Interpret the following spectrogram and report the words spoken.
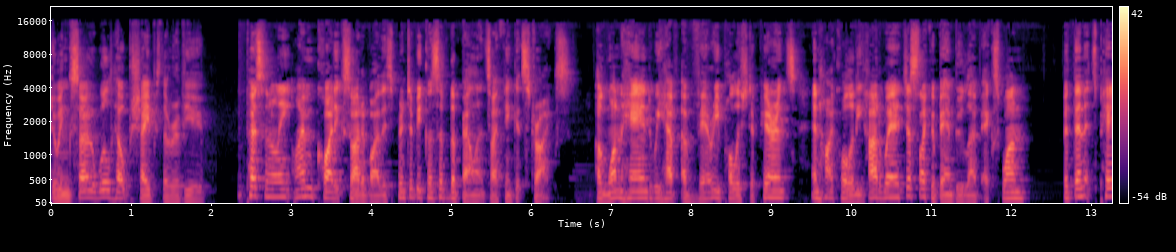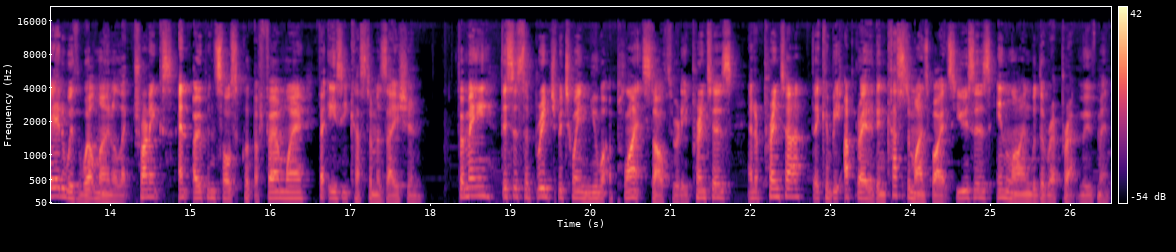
Doing so will help shape the review. Personally, I'm quite excited by this printer because of the balance I think it strikes. On one hand, we have a very polished appearance and high quality hardware just like a Bambu Lab X1, but then it's paired with well-known electronics and open source Klipper firmware for easy customization. For me, this is the bridge between newer appliance style 3D printers and a printer that can be upgraded and customized by its users in line with the RepRap movement.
